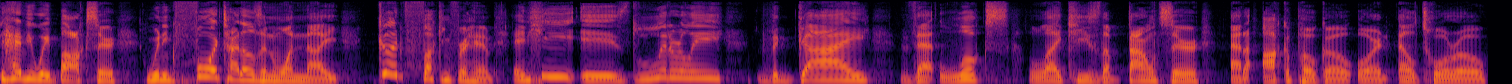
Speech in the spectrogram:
heavyweight boxer, winning four titles in one night. Good fucking for him. And he is literally the guy that looks like he's the bouncer at an Acapulco or an El Toro.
